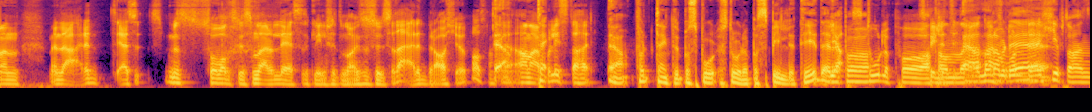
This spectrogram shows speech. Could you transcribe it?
men, men det er et, jeg, men så vanskelig som det er å lese clean shit om dagen, så syns jeg det er et bra kjøp. Altså. han er tenk- på lista her. Ja, for Tenkte du på å stole på spilletid, eller Ja, på stole på at han Spilletid. Ja, når det- det... er kjipt å ha en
